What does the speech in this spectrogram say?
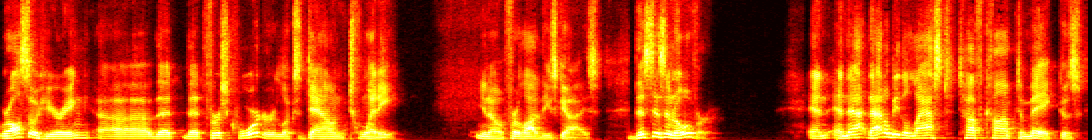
we're also hearing uh, that that first quarter looks down 20 you know for a lot of these guys this isn't over and and that that'll be the last tough comp to make because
